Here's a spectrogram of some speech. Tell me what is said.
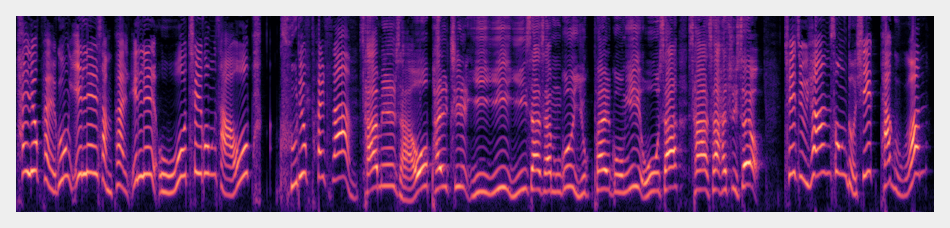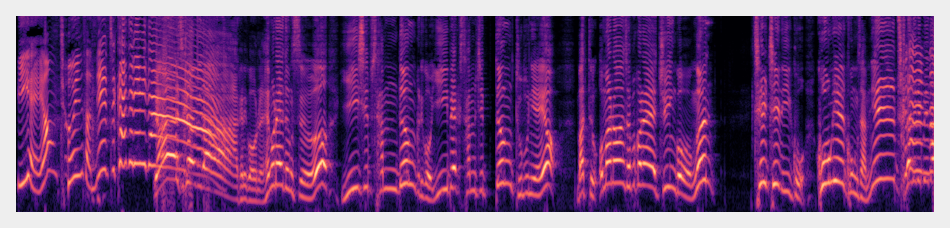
8680-1138-1155-7045 9683 3145-8722-2439-6802-5444 할 수 있어요. 최주현, 송도식, 박우건, 위혜영, 조인선님 축하드립니다. 야, 축하합니다. 그리고 오늘 행운의 등수 23등 그리고 230등 두 분이에요. 마트 5만원 상품권의 주인공은 7729-0103님 축하드립니다.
